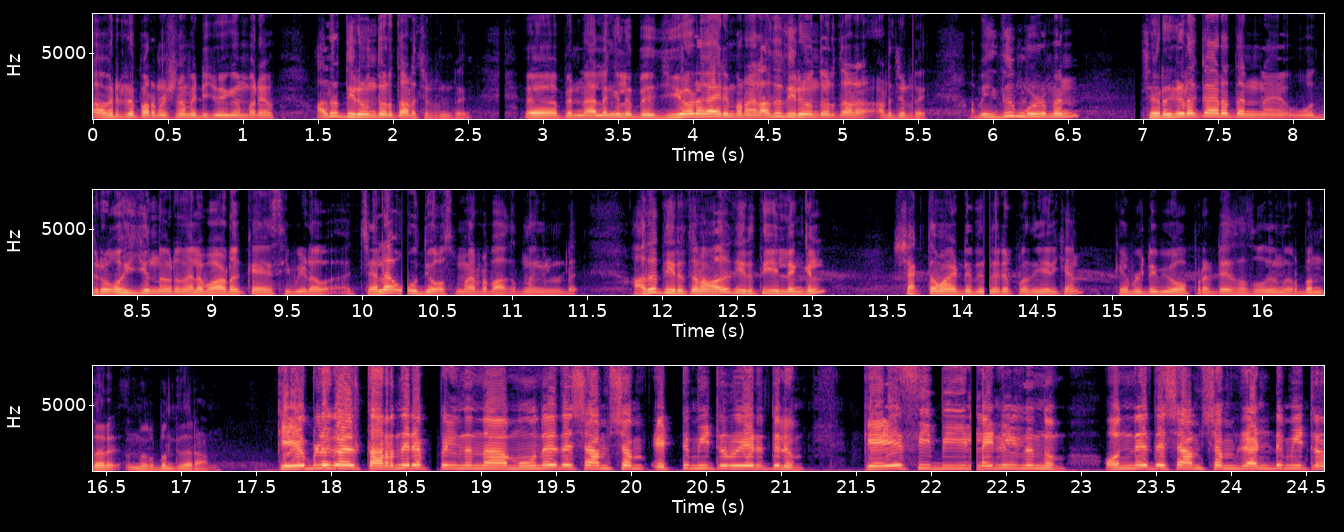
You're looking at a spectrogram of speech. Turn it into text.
അവരുടെ പെർമിഷനെ പറ്റി ചോദിക്കാൻ പറയും അത് തിരുവനന്തപുരത്ത് അടച്ചിട്ടുണ്ട്. പിന്നെ അല്ലെങ്കിൽ ജിയോയുടെ കാര്യം പറഞ്ഞാൽ അത് തിരുവനന്തപുരത്ത് അട- അടച്ചിട്ടുണ്ട്. അപ്പോൾ ഇത് മുഴുവൻ ചെറുകിടക്കാരെ തന്നെ ദ്രോഹിക്കുന്ന ഒരു നിലപാട് കെ എസ് ബിയുടെ ചില ഉദ്യോഗസ്ഥന്മാരുടെ ഭാഗത്തു നിന്നുണ്ട് അത് തിരുത്തണം. അത് തിരുത്തിയില്ലെങ്കിൽ ശക്തമായിട്ട് ഇതിനെതിരെ പ്രതികരിക്കാൻ cable T V operators association നിർബന്ധ നിർബന്ധിതരാണ്. കേബിളുകൾ തറനിരപ്പിൽ നിന്ന് മൂന്ന് ദശാംശം എട്ട് മീറ്റർ ഉയരത്തിലും കെ എസ് ഇ ബി ലൈനിൽ നിന്നും ഒന്ന് ദശാംശം രണ്ട് മീറ്റർ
